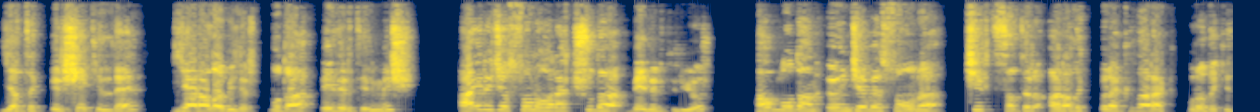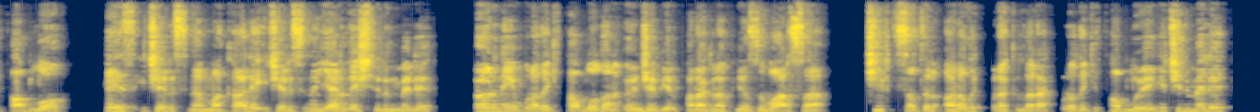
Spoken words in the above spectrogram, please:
yatık bir şekilde yer alabilir. Bu da belirtilmiş. Ayrıca son olarak şu da belirtiliyor. Tablodan önce ve sonra çift satır aralık bırakılarak buradaki tablo tez içerisine, makale içerisine yerleştirilmeli. Örneğin buradaki tablodan önce bir paragraf yazı varsa çift satır aralık bırakılarak buradaki tabloya geçilmeli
